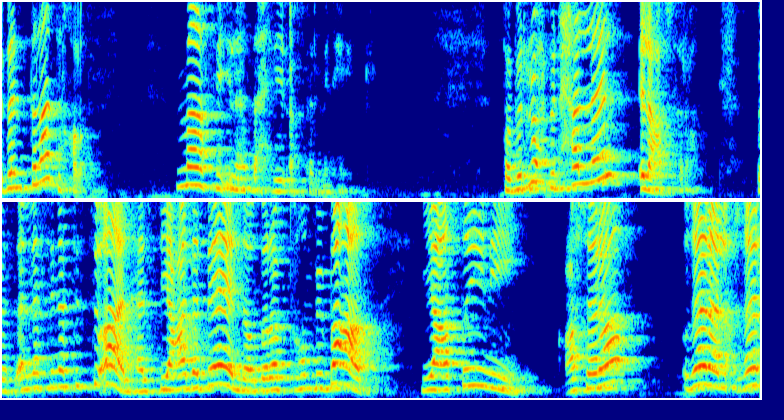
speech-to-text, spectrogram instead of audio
اذا الثلاثة خلص. ما في إلها تحليل أكثر من هيك. فبنروح بنحلل العشرة. بسأل نفسي نفس السؤال هل في عددين لو ضربتهم ببعض يعطيني عشرة؟ غير غير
